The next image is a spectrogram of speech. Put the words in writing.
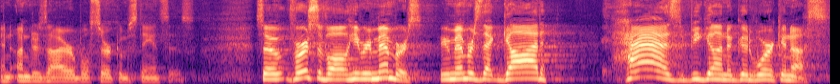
and undesirable circumstances. So, first of all, he remembers. He remembers that God has begun a good work in us.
